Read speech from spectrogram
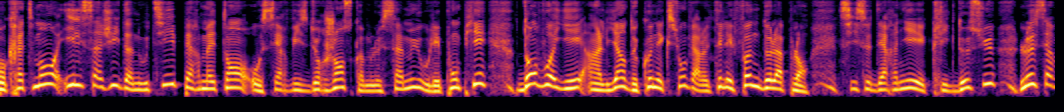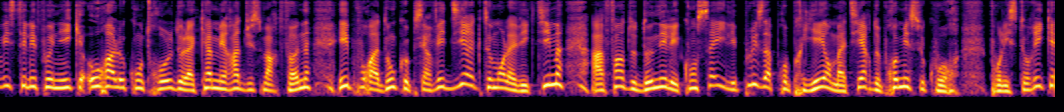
Concrètement, il s'agit d'un outil permettant aux services d'urgence comme le SAMU ou les pompiers d'envoyer un lien de connexion vers le téléphone de l'appelant. Si ce dernier clique dessus, le service téléphonique aura le contrôle de la caméra du smartphone et pourra donc observer directement la victime afin de donner les conseils les plus appropriés en matière de premier secours. Pour l'historique,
